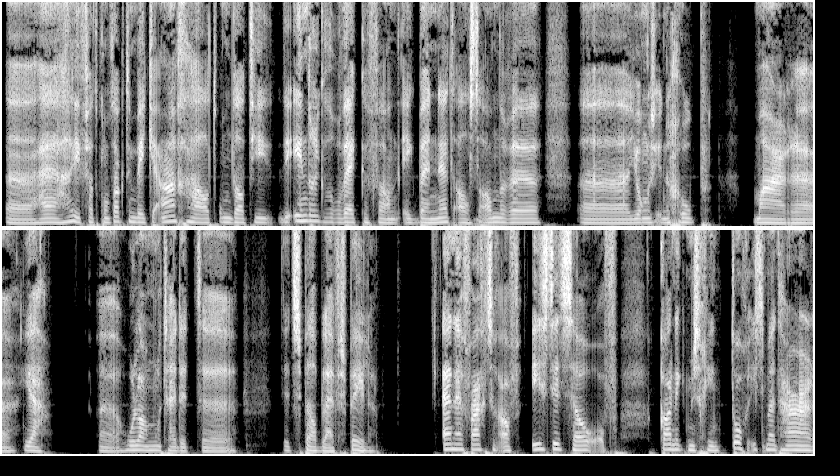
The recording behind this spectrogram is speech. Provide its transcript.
hij heeft dat contact een beetje aangehaald omdat hij de indruk wil wekken van ik ben net als de andere jongens in de groep. Maar uh, ja, uh, hoe lang moet hij dit, uh, dit spel blijven spelen? En hij vraagt zich af, is dit zo? Of kan ik misschien toch iets met haar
